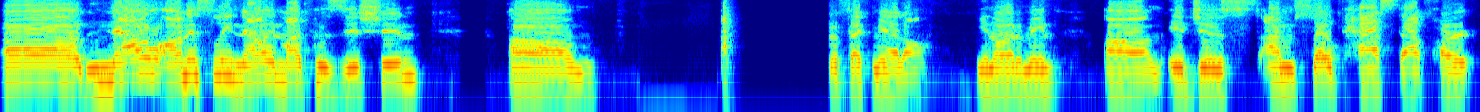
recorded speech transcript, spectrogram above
Uh, now honestly, now in my position, um, affect me at all. You know what I mean? Um, it just I'm so past that part.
